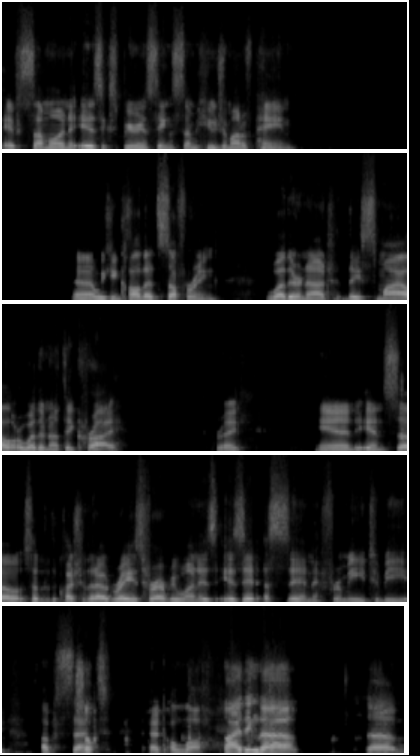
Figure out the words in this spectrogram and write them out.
if someone is experiencing some huge amount of pain, uh, we can call that suffering, whether or not they smile or whether or not they cry, right? And and so so the question that I would raise for everyone is: Is it a sin for me to be upset so, at Allah? So I think the the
